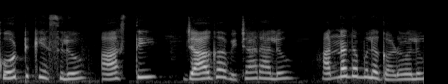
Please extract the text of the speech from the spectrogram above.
కోర్టు కేసులు ఆస్తి జాగా విచారాలు అన్నదమ్ముల గొడవలు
